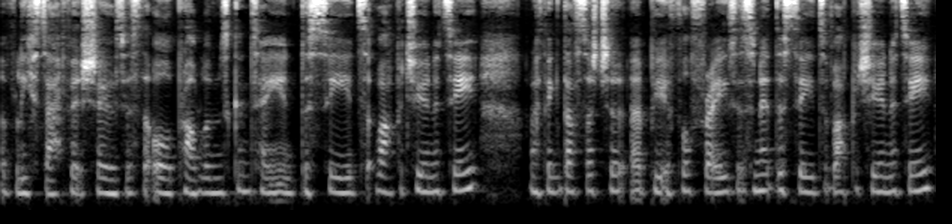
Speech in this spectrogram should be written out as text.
of least effort shows us that all problems contain the seeds of opportunity. And I think that's such a, a, beautiful phrase, isn't it? The seeds of opportunity.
